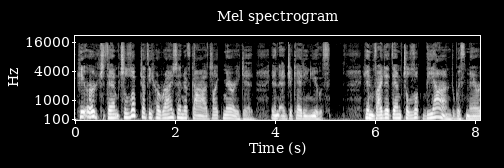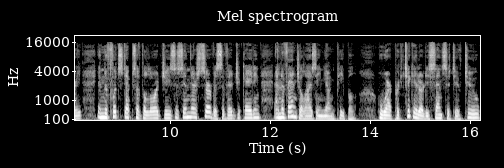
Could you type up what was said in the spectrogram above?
he urged them to look to the horizon of God like Mary did in educating youth. He invited them to look beyond with Mary in the footsteps of the Lord Jesus in their service of educating and evangelizing young people who are particularly sensitive to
